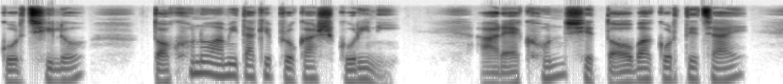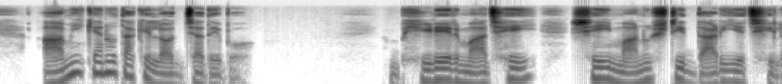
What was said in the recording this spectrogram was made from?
করছিল, তখনও আমি তাকে প্রকাশ করিনি। আর এখন সে তওবা করতে চায়, আমি কেন তাকে লজ্জা দেব? ভিড়ের মাঝেই সেই মানুষটি দাঁড়িয়েছিল।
